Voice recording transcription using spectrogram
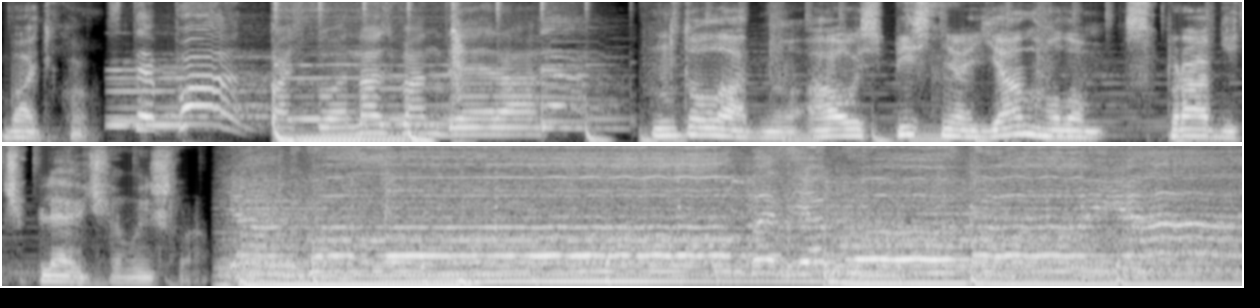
батько. Степан! Батько наш бандера. Ну то ладно, а ось пісня Янголом справді чіпляюча вийшла. Янголом, без якого я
